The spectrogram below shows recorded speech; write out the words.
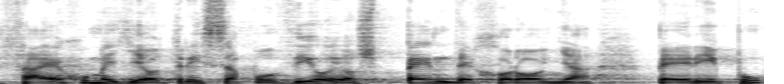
θα έχουμε γεωτρήσεις από 2 έως 5 χρόνια περίπου,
